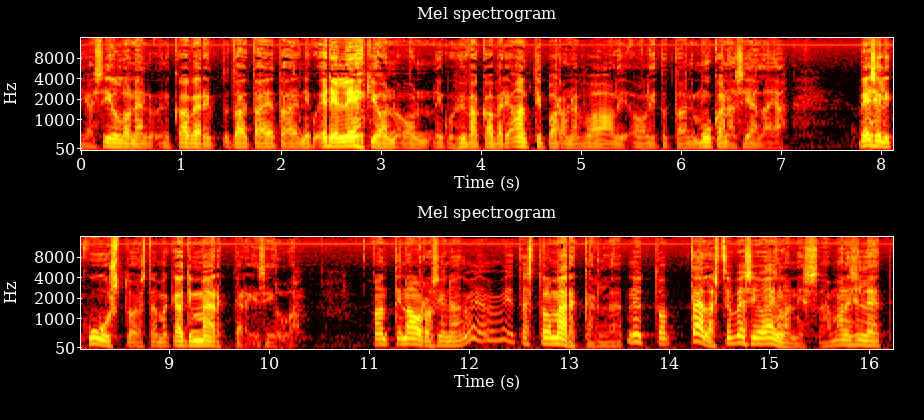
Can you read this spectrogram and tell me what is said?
ja silloinen kaveri, tai, tai, tai niin kuin edelleenkin on, on niin kuin hyvä kaveri, Antti Paronen vaan oli, oli tota, niin mukana siellä ja vesi oli 16 ja mä käytin märkkäriä silloin. Antti nauroi siinä, että mitä tuolla märkkärillä, että nyt on tällaista se vesi on Englannissa. Ja mä olin silleen, että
